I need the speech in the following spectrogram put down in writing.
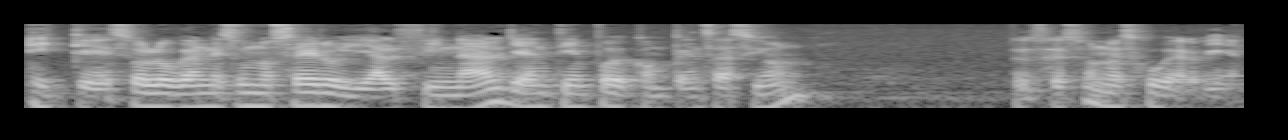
y que solo ganes 1-0 y al final ya en tiempo de compensación, pues eso no es jugar bien.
